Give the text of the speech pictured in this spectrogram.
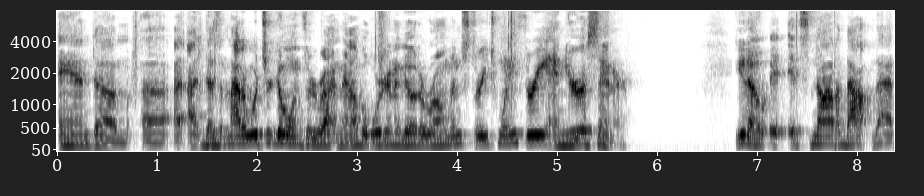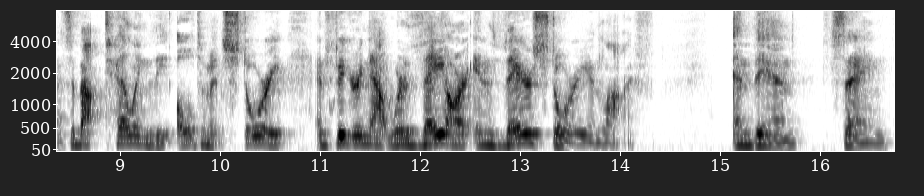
and um, uh, it doesn't matter what you're going through right now, but we're going to go to Romans 3:23 and you're a sinner. You know, it, it's not about that. It's about telling the ultimate story and figuring out where they are in their story in life. And then saying,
